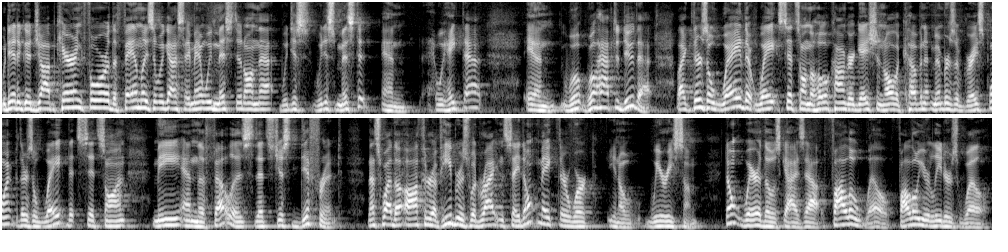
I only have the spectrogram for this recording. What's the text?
we did a good job caring for, the families that we got to say, man, we missed it on that. We just, we just missed it and we hate that. And we'll, we'll have to do that. Like there's a way that weight sits on the whole congregation and all the covenant members of Grace Point, but there's a weight that sits on me and the fellas that's just different. That's why the author of Hebrews would write and say, don't make their work, you know, wearisome. Don't wear those guys out. Follow well. Follow your leaders well.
